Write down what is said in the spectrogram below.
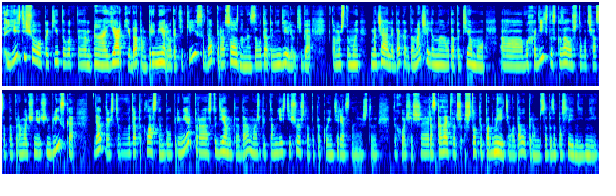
Есть еще какие-то вот э, яркие, да, там примеры вот эти кейсы, да, про осознанность за вот эту неделю у тебя, потому что мы в начале, да, когда начали на вот эту тему э, выходить, ты сказала, что вот сейчас это прям очень-очень близко, да, то есть вот это классный был пример про студента, да, может быть, там есть еще что-то такое интересное, что ты хочешь э, рассказать, вот что ты подметила, да, вот прям за, за последние дни.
